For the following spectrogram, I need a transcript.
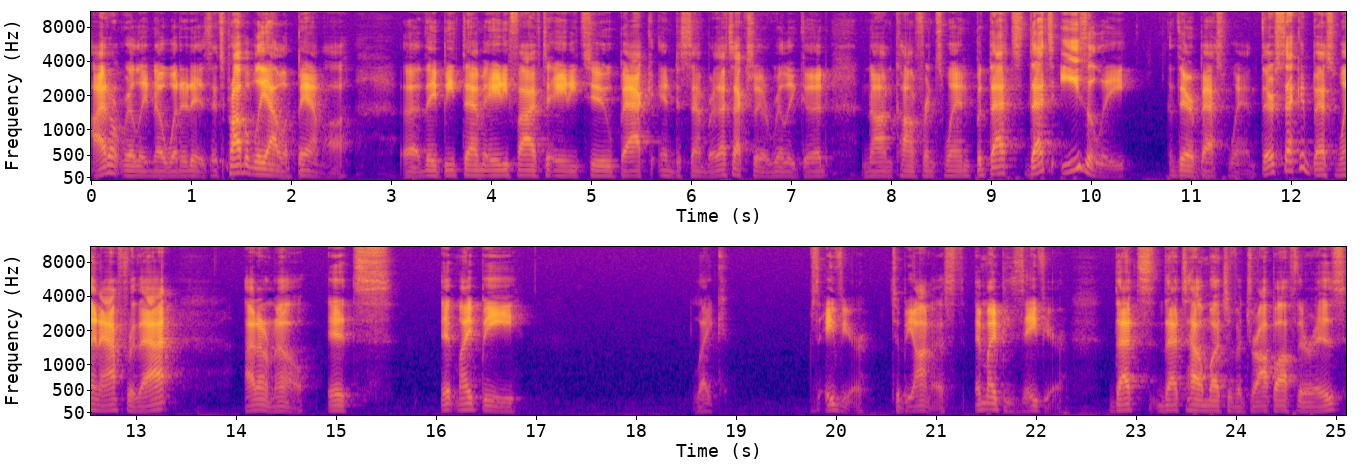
I don't really know what it is. It's probably Alabama. Uh, they beat them 85 to 82 back in December. That's actually a really good non-conference win, but that's that's easily their best win. Their second best win after that, I don't know. It's it might be like Xavier to be honest. It might be Xavier. That's that's how much of a drop off there is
